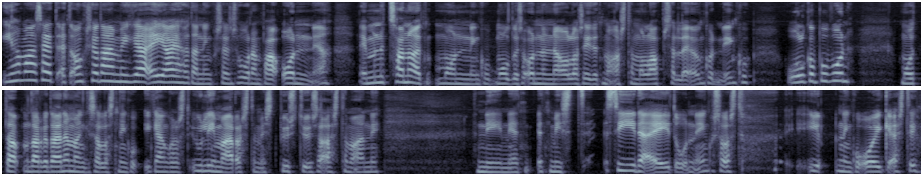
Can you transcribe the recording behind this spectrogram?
ihan vaan se, että, että onko jotain, mikä ei aiheuta niin sen suurempaa onnea. Ei mä nyt sano, että mun, niin kuin, mulla tulisi onnellinen olo siitä, että mä ostan mun lapselle jonkun niin kuin, ulkopuvun, mutta mä tarkoitan enemmänkin sellaista niin kuin, ikään kuin sellaista ylimääräistä, mistä pystyy säästämään, niin niin, että et mistä siitä ei tule niin kuin sellaista niin kuin oikeasti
